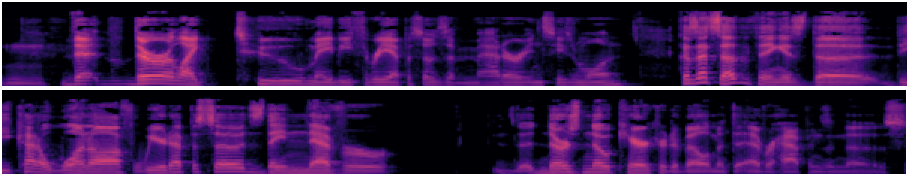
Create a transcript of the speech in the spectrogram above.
Mm. There, there are like two, maybe three episodes that matter in season one. because that's the other thing is the the kind of one off weird episodes. They never. There's no character development that ever happens in those.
